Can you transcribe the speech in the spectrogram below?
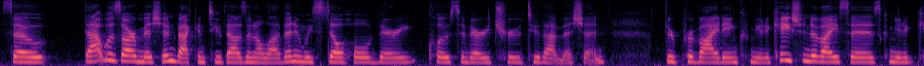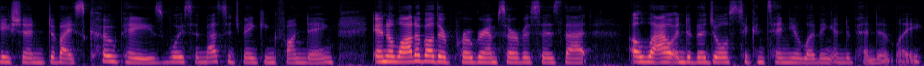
So that was our mission back in 2011, and we still hold very close and very true to that mission through providing communication devices, communication device copays, voice and message banking funding, and a lot of other program services that allow individuals to continue living independently.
